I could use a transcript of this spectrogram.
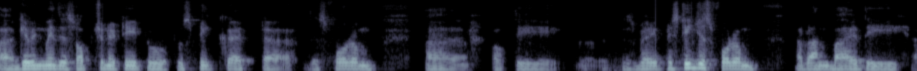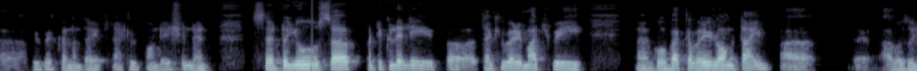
uh, giving me this opportunity to to speak at uh, this forum uh, of the this very prestigious forum run by the uh, Vivekananda International Foundation. And so, to you, sir, particularly, uh, thank you very much. We go back a very long time. I was a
